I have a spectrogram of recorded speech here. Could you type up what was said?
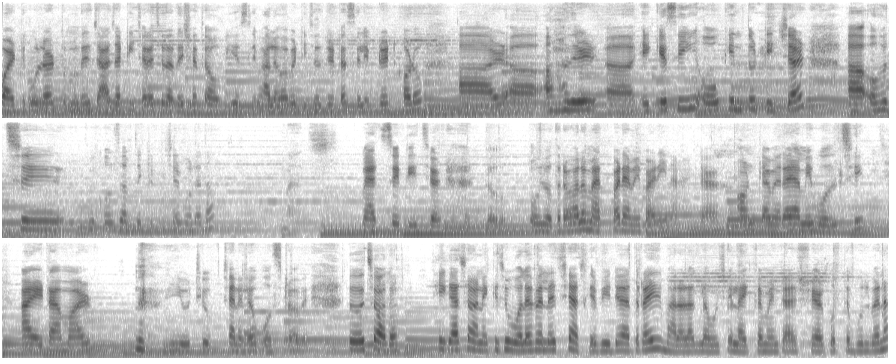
পার্টিকুলার তোমাদের যা যা টিচার আছে তাদের সাথে অবভিয়াসলি ভালোভাবে টিচার ডেটা সেলিব্রেট করো। আর আমাদের একে সিং ও কিন্তু টিচার ও হচ্ছে তুমি কোন সাবজেক্টের টিচার বলে দাও? ম্যাথস ম্যাথসের টিচার তো ও যতটা ভালো ম্যাথ পারে আমি পারি না। এটা অন ক্যামেরায় আমি বলছি। আর এটা আমার ইউটিউব চ্যানেলেও পোস্ট হবে। তো চলো, ঠিক আছে, অনেক কিছু বলে ফেলেছি। আজকে ভিডিও এতটাই। ভালো লাগলে অবশ্যই লাইক কমেন্ট আর শেয়ার করতে ভুলবে না।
